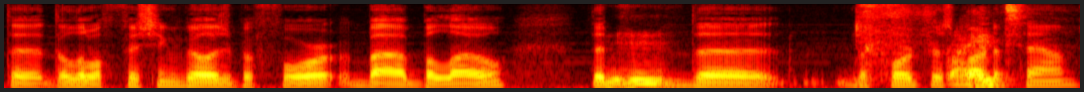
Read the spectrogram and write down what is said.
the, the little fishing village before uh, below the mm-hmm. the the fortress right? part of town.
